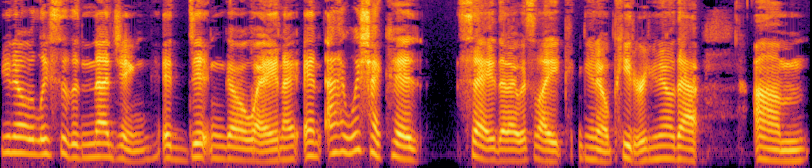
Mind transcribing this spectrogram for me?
you know lisa the nudging it didn't go away and i and i wish i could say that i was like you know peter you know that um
